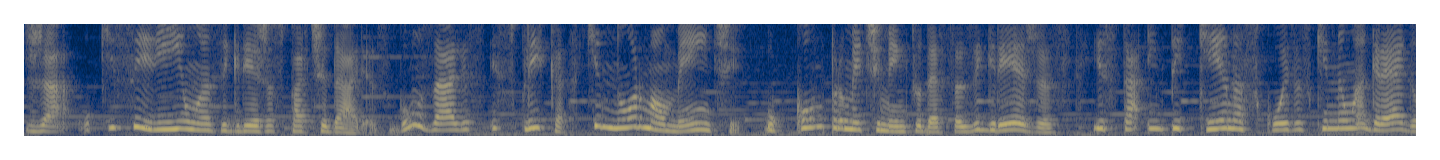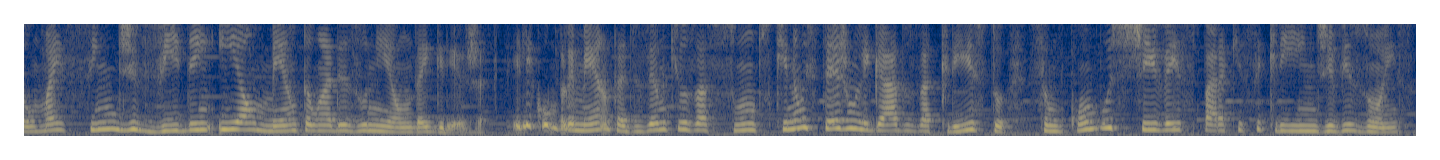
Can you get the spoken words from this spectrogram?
Já o que seriam as igrejas partidárias? Gonzales explica que normalmente o comprometimento dessas igrejas está em pequenas coisas que não agregam, mas sim dividem e aumentam a desunião da igreja. Ele complementa dizendo que os assuntos que não estejam ligados a Cristo são combustíveis para que se criem divisões,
